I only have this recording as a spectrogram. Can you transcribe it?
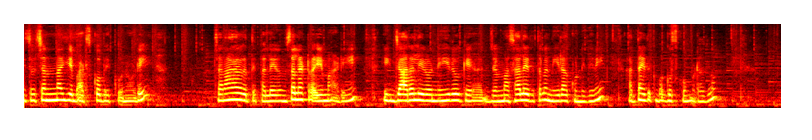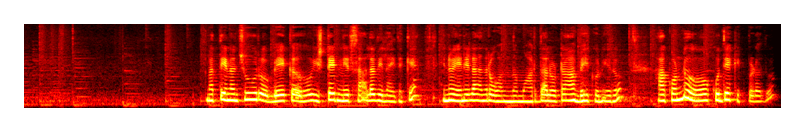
ಇದು ಚೆನ್ನಾಗಿ ಬಾಡಿಸ್ಕೋಬೇಕು ನೋಡಿ. ಚೆನ್ನಾಗಾಗುತ್ತೆ ಪಲ್ಯ. ಒಂದು ಸಲ ಟ್ರೈ ಮಾಡಿ. ಈಗ ಜಾರಲ್ಲಿರೋ ನೀರು ಜ ಮಸಾಲೆ ಇರುತ್ತಲ್ಲ, ನೀರು ಹಾಕ್ಕೊಂಡಿದ್ದೀನಿ. ಅದನ್ನ ಇದಕ್ಕೆ ಬಗ್ಗಿಸ್ಕೊಂಬಿಡೋದು. ಮತ್ತು ಇನ್ನೊಂದು ಚೂರು ಬೇಕು. ಇಷ್ಟೇ ನೀರು ಸಾಲೋದಿಲ್ಲ ಇದಕ್ಕೆ. ಇನ್ನೂ ಏನಿಲ್ಲ ಅಂದರೆ ಒಂದು ಅರ್ಧ ಲೋಟ ಬೇಕು ನೀರು. ಹಾಕ್ಕೊಂಡು ಕುದಿಯೋಕೆ ಇಟ್ಬಿಡೋದು.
